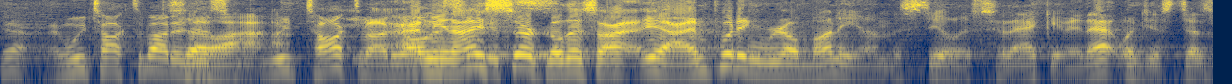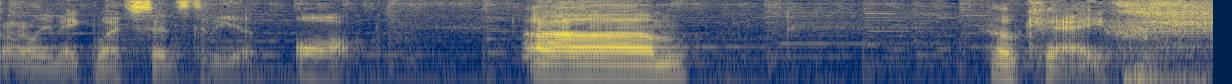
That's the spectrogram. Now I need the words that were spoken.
Yeah, and we talked about it. So, as, I- we talked about it. I mean, I circle this. I, yeah, I'm putting real money on the Steelers for that game, and that one just doesn't really make much sense to me at all. Um, okay.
